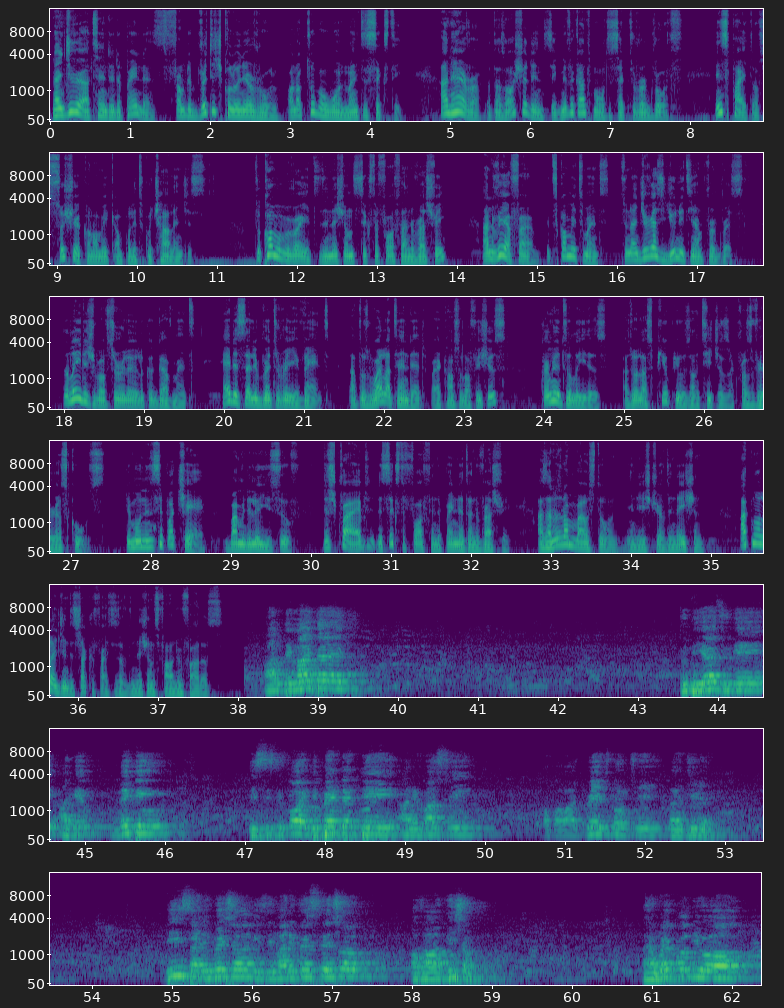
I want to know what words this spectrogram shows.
Nigeria attained independence from the British colonial rule on October 1, 1960, an era that has ushered in significant multi-sectoral growth in spite of socio-economic and political challenges. To commemorate the nation's 64th anniversary and reaffirm its commitment to Nigeria's unity and progress, the leadership of Surulere local government held a celebratory event that was well attended by council officials, community leaders, as well as pupils and teachers across various schools. The municipal chair, Bamidele Yusuf, described the 64th independent anniversary as another milestone in the history of the nation, acknowledging the sacrifices of the nation's founding fathers. I'm delighted to be here today again making the 64th Independent Day anniversary of our great country, Nigeria. This celebration is a manifestation of our vision. I welcome you all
